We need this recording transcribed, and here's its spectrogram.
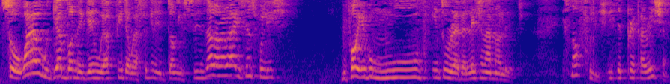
So while we get born again, we are filled and we are speaking in tongues, it seems, ah, it seems foolish. Before we even move into revelation and knowledge, it's not foolish, it's a preparation.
